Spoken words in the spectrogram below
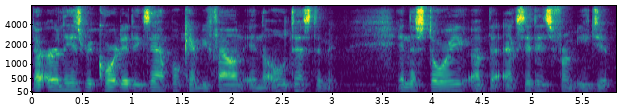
The earliest recorded example can be found in the Old Testament, in the story of the Exodus from Egypt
